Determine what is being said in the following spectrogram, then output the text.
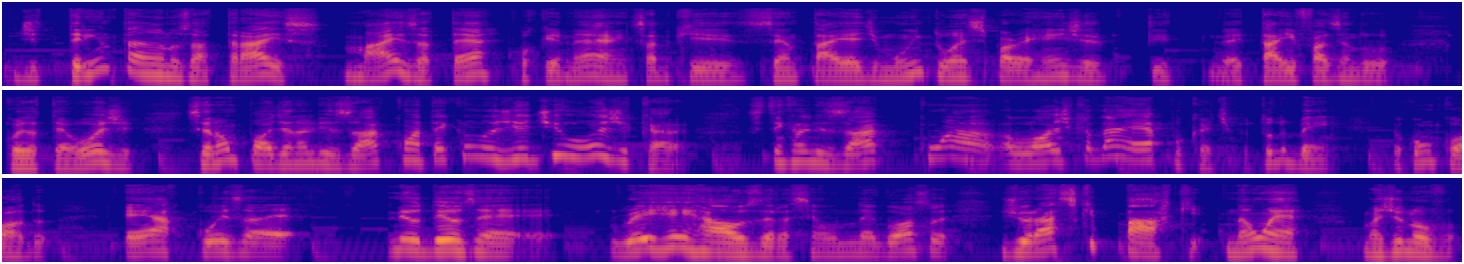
de 30 anos atrás, mais até, porque, né, a gente sabe que Sentai é de muito antes de Power Ranger e, e tá aí fazendo coisa até hoje, você não pode analisar com a tecnologia de hoje, cara. Você tem que analisar com a lógica da época. Tipo, tudo bem, eu concordo. É a coisa. É, meu Deus, é. Ray Harryhauser, assim, um negócio. Jurassic Park. Não é. Mas, de novo,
